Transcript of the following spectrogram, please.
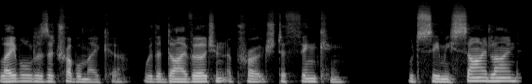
labeled as a troublemaker with a divergent approach to thinking, would see me sidelined,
